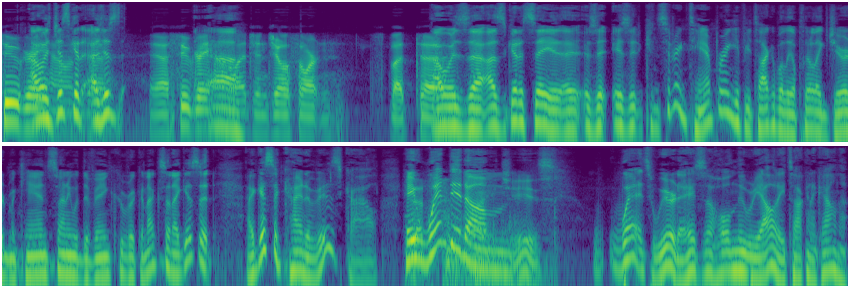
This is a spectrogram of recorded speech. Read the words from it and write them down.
Soo Greyhound. I was just gonna. Uh, I just. Yeah, Soo Greyhound uh, legend Joe Thornton. But uh, I was uh, I was gonna say, uh, is it is it considering tampering if you talk about like a player like Jared McCann signing with the Vancouver Canucks? And I guess it I guess it kind of is, Kyle. Hey, when did um? Jeez. When it's weird, eh? It's a whole new reality talking to Cal now.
